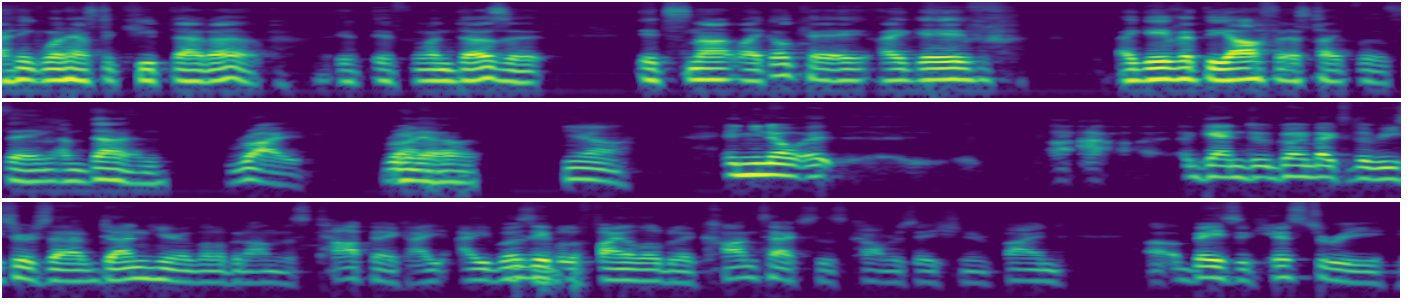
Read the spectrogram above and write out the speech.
I think one has to keep that up. If, if one does it, it's not like, okay, I gave, I gave it the office type of thing. I'm done. Right. You Right. know? Yeah, and you know, uh, I, I, again, going back to the research that I've done here a little bit on this topic, I, I was Yeah. able to find a little bit of context to this conversation and find uh, a basic history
